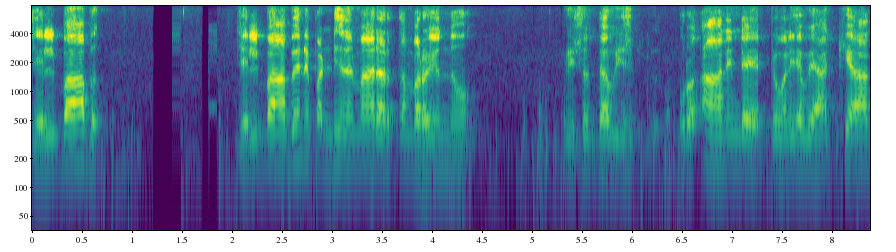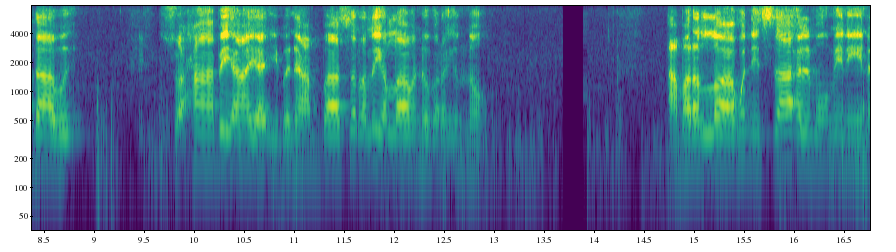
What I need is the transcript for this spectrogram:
ജിൽബാബ് ജിൽബാബിന് പണ്ഡിതന്മാർ അർത്ഥം പറയുന്നു വിശുദ്ധ വിശു ഖുർആാനിന്റെ ഏറ്റവും വലിയ വ്യാഖ്യാതാവ് സ്വഹാബിയായ ഇബിന് അബ്ബാസ് അലി അള്ളാഹുന് പറയുന്നു അമറല്ലാഹു നിസ്സാ അൽ മുമിനീന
